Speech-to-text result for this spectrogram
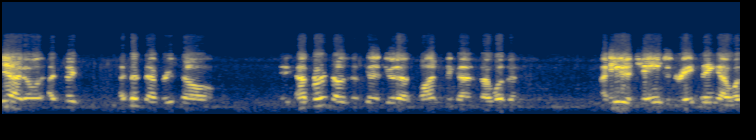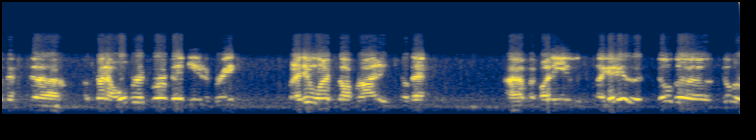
Yeah, I know. I took I took that freestyle. At first, I was just gonna do it as fun because I wasn't. I needed a change in racing. I wasn't. Uh, I was kind of over it for a bit. Needed a break, but I didn't want to stop riding. So then uh, my buddy was like, "Hey, let's build a build a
